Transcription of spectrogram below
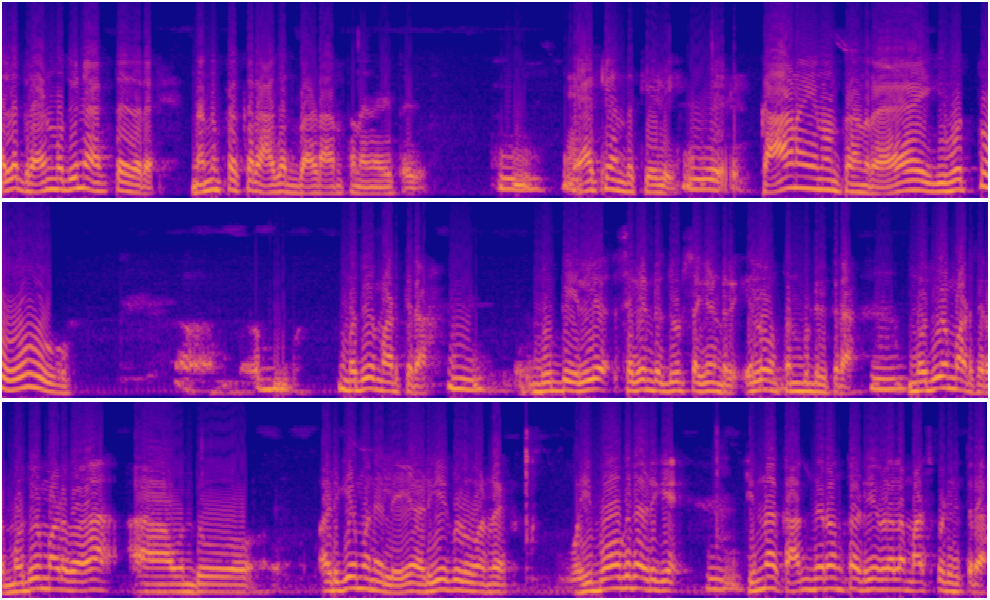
ಎಲ್ಲ ಗ್ರ್ಯಾಂಡ್ ಮದುವೆನೇ ಆಗ್ತಾ ಇದಾರೆ. ನನ್ನ ಪ್ರಕಾರ ಆಗದ್ ಬೇಡ ಅಂತ ನಾನು ಹೇಳ್ತಾ ಇದ್ದೀನಿ. ಯಾಕೆ ಅಂತ ಕೇಳಿ. ಕಾರಣ ಏನು ಅಂತ ಅಂದ್ರೆ ಇವತ್ತು ಮದುವೆ ಮಾಡ್ತೀರಾ? ದುಡ್ಡು ಎಲ್ಲಿ ಸೆಕೆಂಡ್ರಿ ದುಡ್ಡು ಸೆಕೆಂಡ್ರಿ ಎಲ್ಲೋ ಒಂದು ತಂದ್ಬಿಟ್ಟಿರ್ತೀರಾ. ಮದುವೆ ಮಾಡ್ತೀರಾ? ಮದುವೆ ಮಾಡುವಾಗ ಆ ಒಂದು ಅಡಿಗೆ ಮನೆಯಲ್ಲಿ ಅಡಿಗೆಗಳು ಅಂದ್ರೆ ವೈಭೋಗದ ಅಡಿಗೆ. ತಿನ್ನಕ್ ಆಗದಿರೋಂತ ಅಡಿಗೆಗಳೆಲ್ಲ ಮಾಡಿಸ್ಬಿಟ್ಟಿರ್ತೀರಾ?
